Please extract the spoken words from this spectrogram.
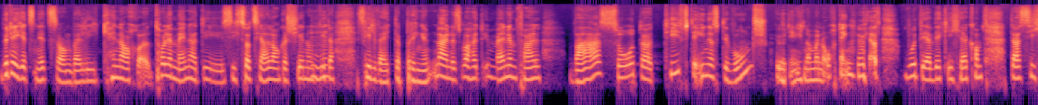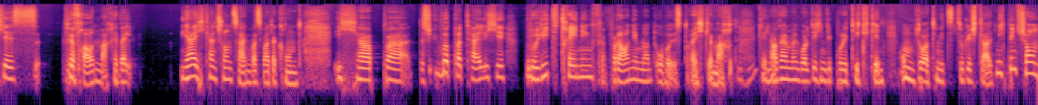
würde ich jetzt nicht sagen, weil ich kenne auch äh, tolle Männer, die sich sozial engagieren und mhm. die da viel weiterbringen. Nein, es war halt in meinem Fall war so der tiefste, innerste Wunsch, über den ich nochmal nachdenken werde, wo der wirklich herkommt, dass ich es für Frauen mache, weil ja, ich kann schon sagen, was war der Grund. Ich habe äh, das überparteiliche Polittraining für Frauen im Land Oberösterreich gemacht. Mhm. Genau genommen wollte ich in die Politik gehen, um dort mitzugestalten. Ich bin schon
